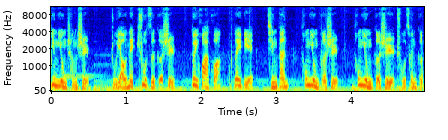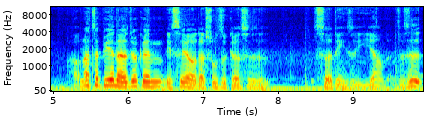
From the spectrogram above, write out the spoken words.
应用程式主要内数字格式对话框类别清单通用格式通用格式储存格。好，那这边呢就跟 Excel 的数字格式设定是一样的，只是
